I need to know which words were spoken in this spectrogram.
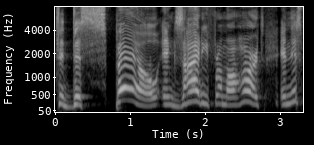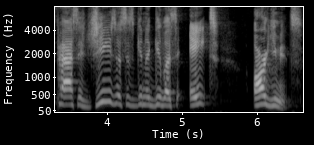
to dispel anxiety from our hearts. In this passage, Jesus is going to give us eight arguments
